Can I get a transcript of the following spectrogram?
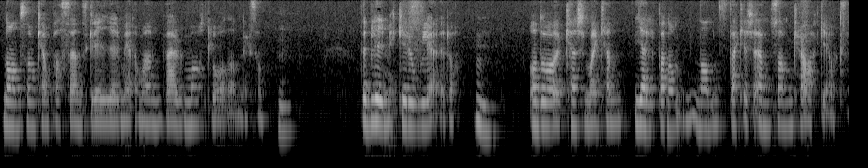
någon som kan passa ens grejer medan man värmer matlådan. Liksom. Det blir mycket roligare då. Och då kanske man kan hjälpa någon, någon stackars ensam krake också.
